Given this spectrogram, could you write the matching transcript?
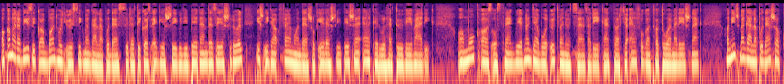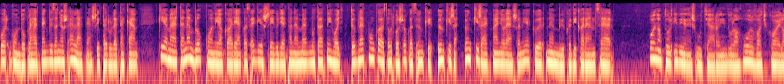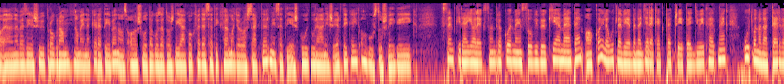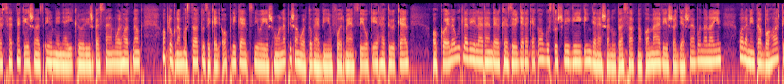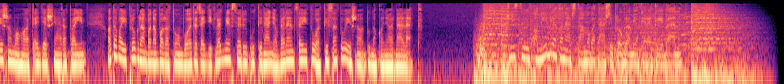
A kamara bízik abban, hogy őszig megállapodás születik az egészségügyi bérrendezésről, és így a felmondások élesítése elkerülhetővé válik. A MOK az osztrák bér nagyjából 55%-át tartja elfogadható emelésnek. Ha nincs megállapodás, akkor gondok lehetnek bizonyos ellátási területeken. Kiemelte nem blokkolni akarják az egészségügyet, hanem megmutatni, hogy többletmunka az orvosok az önki, önkizsákmányolása nélkül nem működik a rendszer. Holnaptól idén is útjára indul a Hol vagy Kajla elnevezésű program, amelynek keretében az alsó tagozatos diákok fedezhetik fel Magyarország természeti és kulturális értékeit augusztus végéig. Szent Királyi Alexandra kormányszóvivő kiemeltem, a Kajla útlevélben a gyerekek pecsétet gyűjthetnek, útvonalat tervezhetnek és az élményeikről is beszámolhatnak. A programhoz tartozik egy applikáció és honlap is, ahol további információk érhetők el. A Kajla útlevéllel rendelkező gyerekek augusztus végéig ingyenesen utazhatnak a MÁV és a Gyese vonalain, valamint a Bahart és a Mahart egyes járatain. A tavalyi programban a Balaton volt az egyik legnépszerűbb útirány a Velencei tó, a Tiszató és a Dunakanyar mellett. Készült a médiatanács támogatási programja keretében.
